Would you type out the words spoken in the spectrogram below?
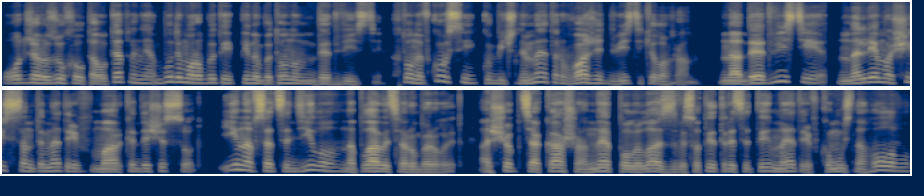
Отже, розухол та утеплення будемо робити пінобетоном D200. Хто не в курсі, кубічний метр важить 200 кг. На D200 налємо 6 см марки D600. І на все це діло наплавиться рубероїд. А щоб ця каша не полилась з висоти 30 метрів комусь на голову,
